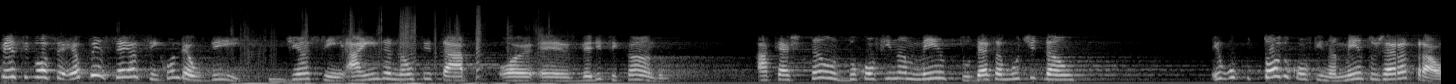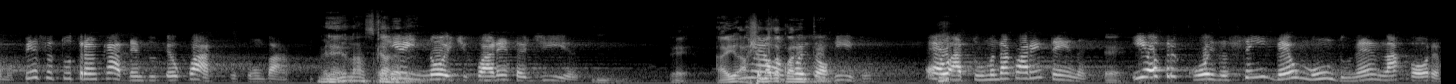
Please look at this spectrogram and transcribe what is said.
pense você, eu pensei assim, quando eu vi, tinha assim, ainda não se está verificando a questão do confinamento dessa multidão. Eu, o- todo confinamento gera trauma. Pensa tu trancar dentro do teu quarto, Tombar. É lascar. Dia e noite, 40 dias. É. Aí a Não é chamada uma quarentena. coisa horrível. É a turma da quarentena. É. E outra coisa, sem ver o mundo, né, lá fora.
